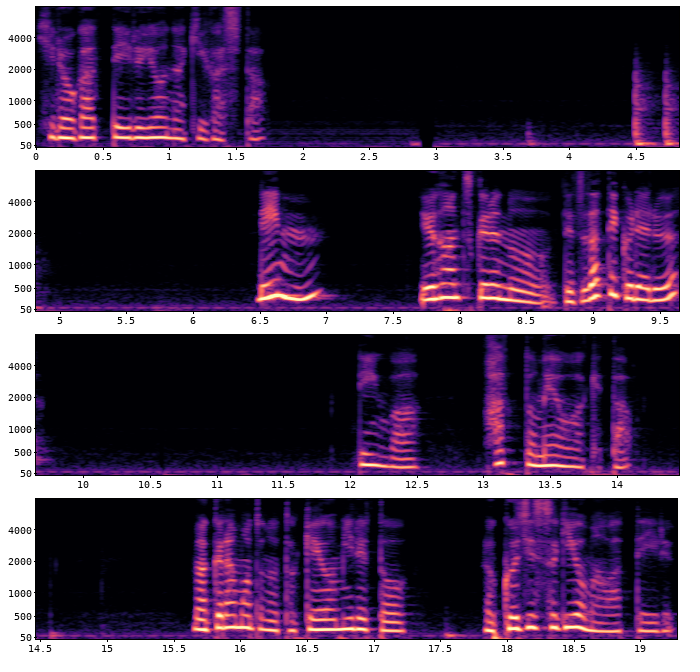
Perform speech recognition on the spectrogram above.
広がっているような気がした。リン夕飯作るの手伝ってくれる？リンははっと目を開けた。枕元の時計を見ると6時過ぎを回っている。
